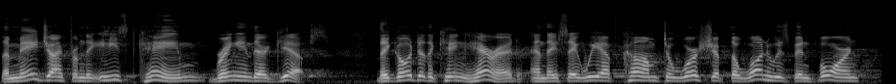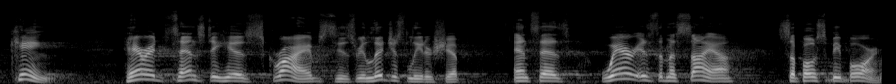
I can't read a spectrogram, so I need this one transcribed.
The Magi from the east came bringing their gifts. They go to the king Herod and they say, We have come to worship the one who has been born king. Herod sends to his scribes, his religious leadership, and says, Where is the Messiah supposed to be born?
